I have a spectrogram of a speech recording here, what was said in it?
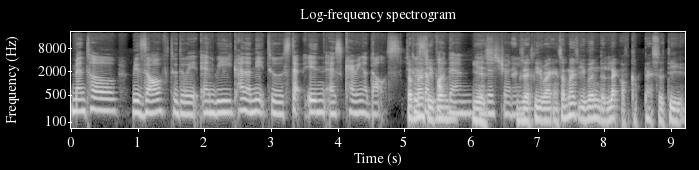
mental resolve to do it. And we kind of need to step in as caring adults to support them in this journey. Exactly right. And sometimes even the lack of capacity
